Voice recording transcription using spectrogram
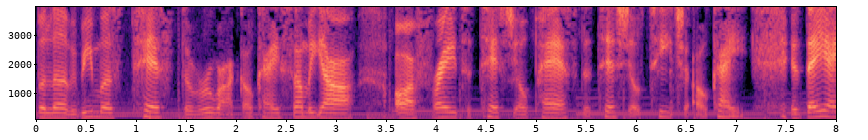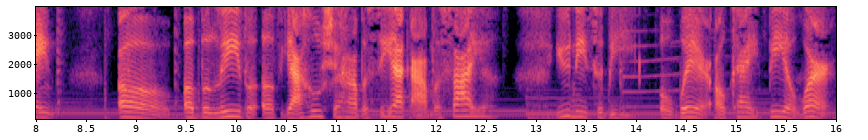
Beloved, we must test the Ruach, okay? Some of y'all are afraid to test your pastor, to test your teacher, okay? If they ain't uh, a believer of Yahushua HaMashiach, our Messiah, you need to be aware, okay? Be aware.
